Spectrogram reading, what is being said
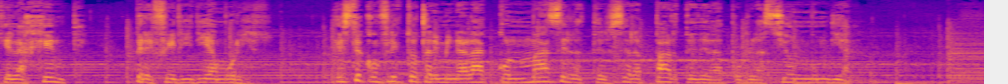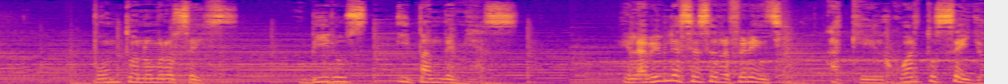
que la gente preferiría morir. Este conflicto terminará con más de la tercera parte de la población mundial. Punto número 6. Virus y pandemias. En la Biblia se hace referencia a que el cuarto sello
